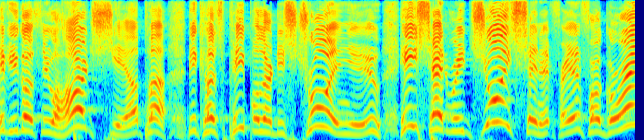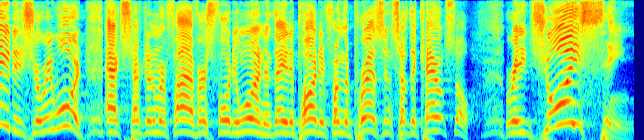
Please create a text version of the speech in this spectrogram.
if you go through hardship uh, because people are destroying you, He said, rejoice in it, friend, for great is your reward. Acts chapter number 5, verse 41, and they departed from the presence of the council, rejoicing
